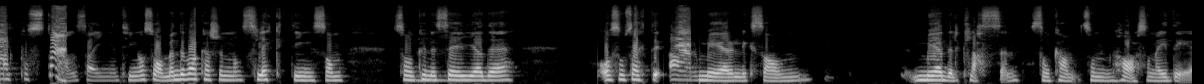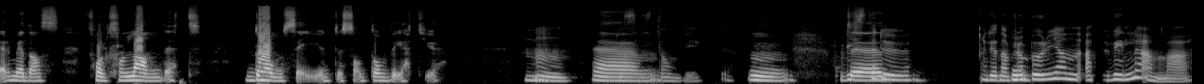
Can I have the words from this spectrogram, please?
folk på stan sa ingenting och så, men det var kanske någon släkting som, som kunde säga det. Och som sagt, det är mer liksom medelklassen som, kan, som har sådana idéer, medan folk från landet, de säger ju inte sånt, de vet ju. Mm. Precis, de vet ju. mm. Visste du redan Mm. från början att du ville amma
